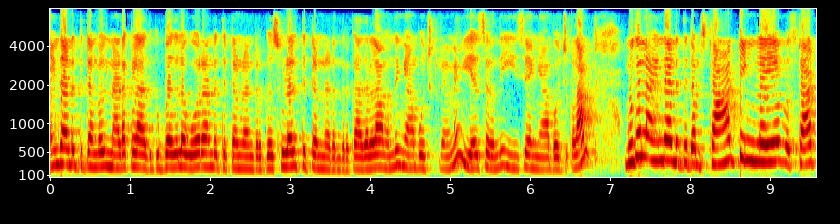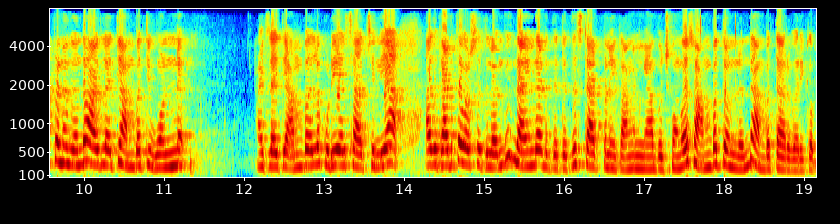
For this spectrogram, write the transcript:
ஐந்தாண்டு திட்டங்கள் நடக்கல. அதுக்கு பதிலாக ஓராண்டு திட்டம் நடந்திருக்கு. சுழல் திட்டம் நடந்திருக்கு. அதெல்லாம் வந்து ஞாபகம் வச்சுக்கிட்டாங்கன்னா இயர்ஸை வந்து ஈஸியாக ஞாபகம் வச்சுக்கலாம். முதல் ஐந்தாண்டு திட்டம் ஸ்டார்டிங்லேயே ஸ்டார்ட் பண்ணது வந்து ஆயிரத்தி தொள்ளாயிரத்தி ஐம்பத்தி ஒன்று ஆயிரத்தி தொள்ளாயிரத்தி ஐம்பதுல குடியரசு ஆச்சு இல்லையா? அதுக்கு அடுத்த வருஷத்துல வந்து இந்த ஐந்தாண்டு திட்டத்தை ஸ்டார்ட் பண்ணியிருக்காங்கன்னு ஞாபகம் வச்சுக்கோங்க. ஸோ ஐம்பத்தொன்னுலேருந்து ஐம்பத்தாறு வரைக்கும்.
